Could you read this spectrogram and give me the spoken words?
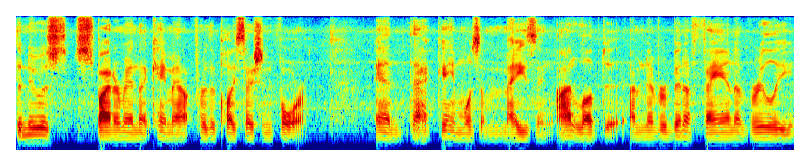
the newest Spider Man that came out for the PlayStation 4. And that game was amazing. I loved it. I've never been a fan of really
